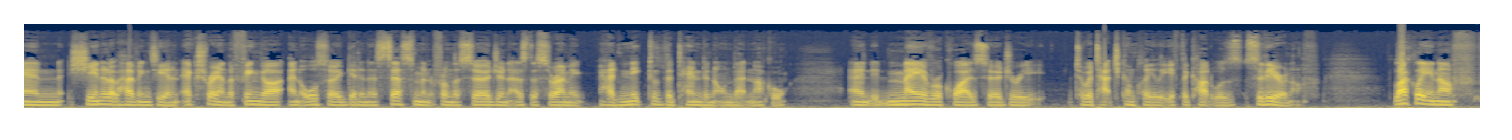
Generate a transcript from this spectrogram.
and she ended up having to get an x-ray on the finger and also get an assessment from the surgeon as the ceramic had nicked the tendon on that knuckle. And it may have required surgery to attach completely if the cut was severe enough. Luckily enough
